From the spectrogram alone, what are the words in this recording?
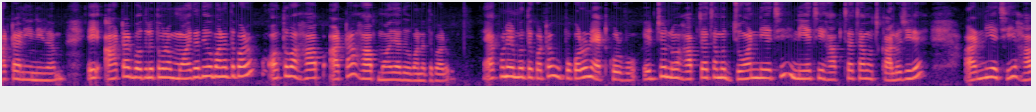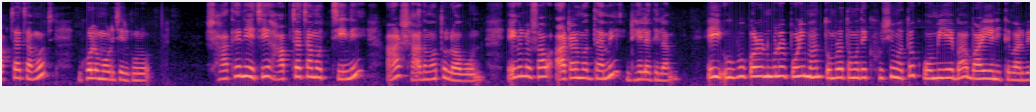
আটা নিয়ে নিলাম। এই আটার বদলে তোমরা ময়দা দিয়েও বানাতে পারো অথবা হাফ আটা হাফ ময়দা দিয়েও বানাতে পারো। এখন এর মধ্যে কটা উপকরণ অ্যাড করব। এর জন্য হাফ চা চামচ জোয়ান নিয়েছি নিয়েছি হাফ চা চামচ কালো জিরে, আর নিয়েছি হাফ চা চামচ গোলমরিচের গুঁড়ো। সাথে নিয়েছি হাফ চা চামচ চিনি আর স্বাদ মতো লবণ। এগুলো সব আটার মধ্যে আমি ঢেলে দিলাম। এই উপকরণগুলোর পরিমাণ তোমরা তোমাদের খুশি মতো কমিয়ে বা বাড়িয়ে নিতে পারবে।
